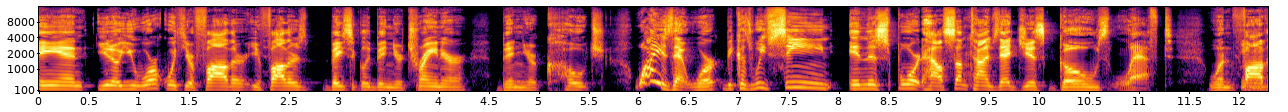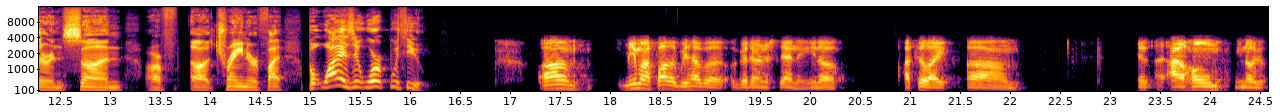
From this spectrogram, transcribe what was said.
and you know, you work with your father. Your father's basically been your trainer been your coach. Why is that work? Because we've seen in this sport how sometimes that just goes left when mm-hmm. father and son are uh, trainer fight. But why does it work with you? Um, me and my father, we have a, a good understanding. You know, I feel like um, at home, you know,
